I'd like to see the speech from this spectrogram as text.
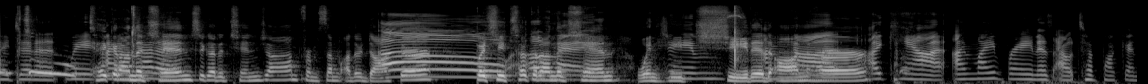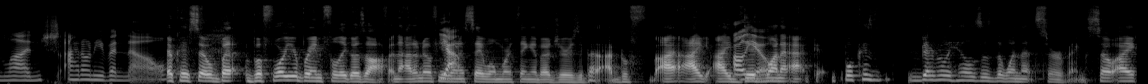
I didn't. Wait, take it on the get it. chin. She got a chin job from some other doctor, Oh, but she took it on the okay. chin when he cheated I'm on not- her. I can't. I, my brain is out to fucking lunch. I don't even know. Okay, so but before your brain fully goes off, and I don't know if you Yeah. want to say one more thing about Jersey, but I bef- I I, I All did you. want to act well because Beverly Hills is the one that's serving. So I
